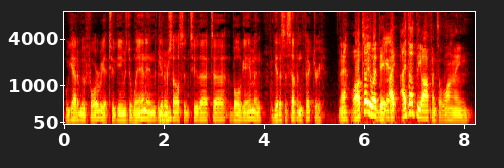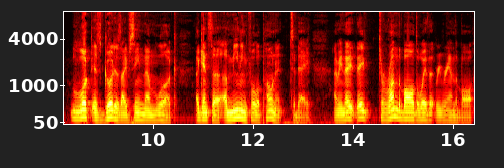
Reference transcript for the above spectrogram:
we got to move forward. We got two games to win and get mm-hmm. ourselves into that uh, bowl game and get us a seventh victory. Yeah. Well, I'll tell you what, Dave. Yeah. I, I thought the offensive line looked as good as I've seen them look against a, a meaningful opponent today. I mean, they, they to run the ball the way that we ran the ball.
